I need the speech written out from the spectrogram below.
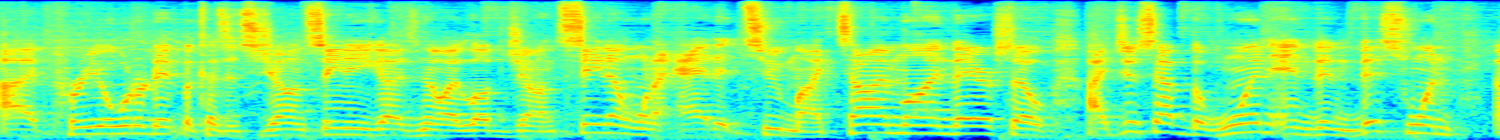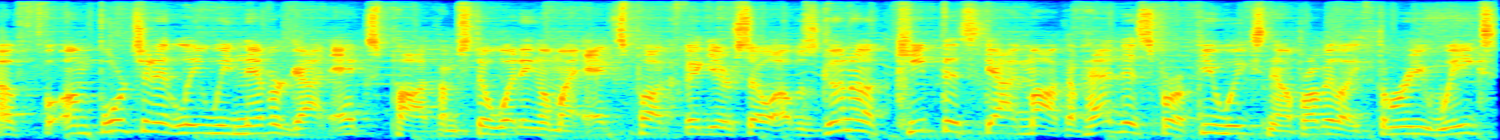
I pre-ordered it because it's John Cena. You guys know I love John Cena. I want to add it to my timeline there, so I just have the one and then this one. Uh, unfortunately, we never got X-Pac. I'm still waiting on my X-Pac figure, so I was gonna keep this guy mock. I've had this for a few weeks now, probably like three weeks,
